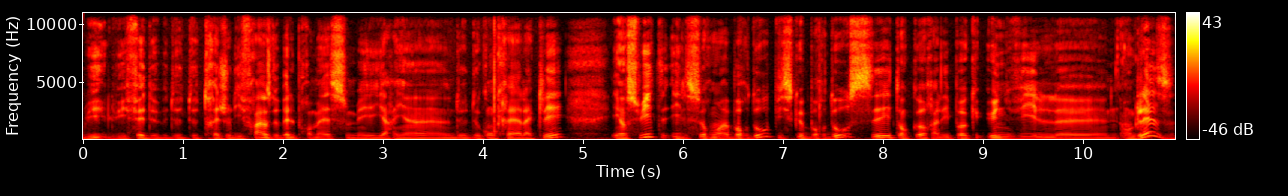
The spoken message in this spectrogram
lui, lui fait de, de- de très jolies phrases, de belles promesses, mais il n'y a rien de, de concret à la clé. Et ensuite, ils seront à Bordeaux, puisque Bordeaux, c'est encore à l'époque une ville euh, anglaise.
